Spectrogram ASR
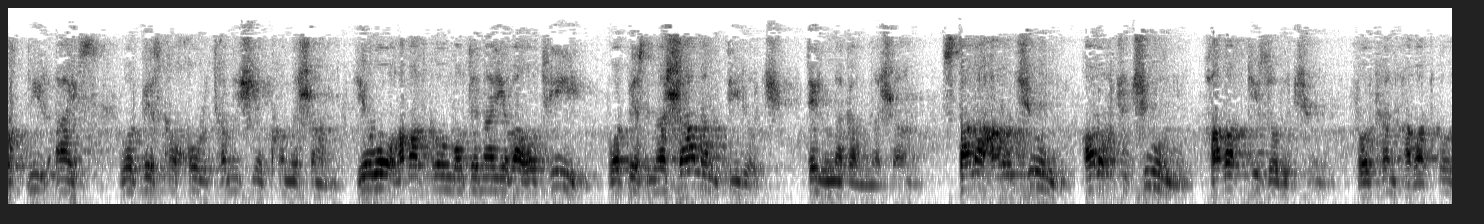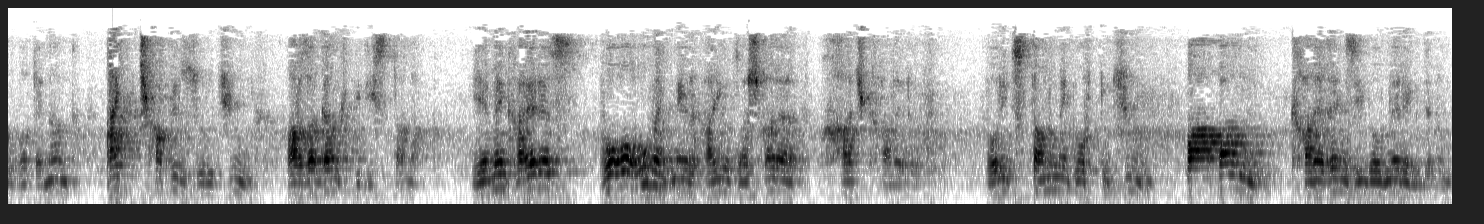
օրտնիր այս որպես քո խորհրդանիշ եւ քո նշան եւ ո հավատքով մոտենա եւ աղոթի որպես նշանն տիրոջ տերունական նշան ստանա հարություն առողջություն հավատքի զորություն որքան հավատքով մոտենանք այդ չափի զորություն արձագանք պիտի ստանանք եւ մենք հայերս ողողում ենք մեր հայոց աշխարհը խաչ քարերով որից ստանում ենք օրտություն, պապան քարեղեն զինվորներ ենք դնում,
